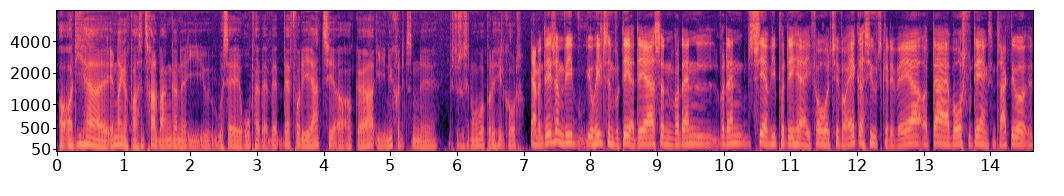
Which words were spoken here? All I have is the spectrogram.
Og, og de her øh, ændringer fra centralbankerne i USA og Europa, hvad, hvad, hvad får de jer til at, at gøre i nykredit, sådan, øh, hvis du skal sætte nogle ord på det helt kort? Jamen det, som vi jo hele tiden vurderer, det er sådan, hvordan, hvordan ser vi på det her i forhold til, hvor aggressivt skal det være, og der er vores vurdering, som sagt, det var,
